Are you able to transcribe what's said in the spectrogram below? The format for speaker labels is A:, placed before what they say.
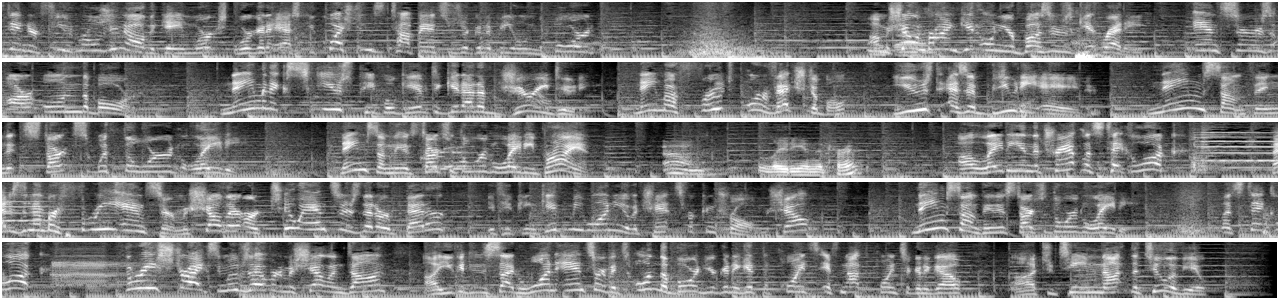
A: standard feud rules. You know how the game works. We're going to ask you questions. The top answers are going to be on the board. Uh, Michelle and Brian, get on your buzzers. Get ready. Answers are on the board. Name an excuse people give to get out of jury duty. Name a fruit or vegetable used as a beauty aid. Name something that starts with the word lady. Name something that starts with the word lady. Brian.
B: Um,
C: Lady in the Tramp.
A: A Lady in the Tramp. Let's take a look. That is the number three answer. Michelle, there are two answers that are better. If you can give me one, you have a chance for control. Michelle, name something that starts with the word lady. Let's take a look. Three strikes. It moves over to Michelle and Don. Uh, you get to decide one answer. If it's on the board, you're going to get the points. If not, the points are going to go uh, to team, not the two of you.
